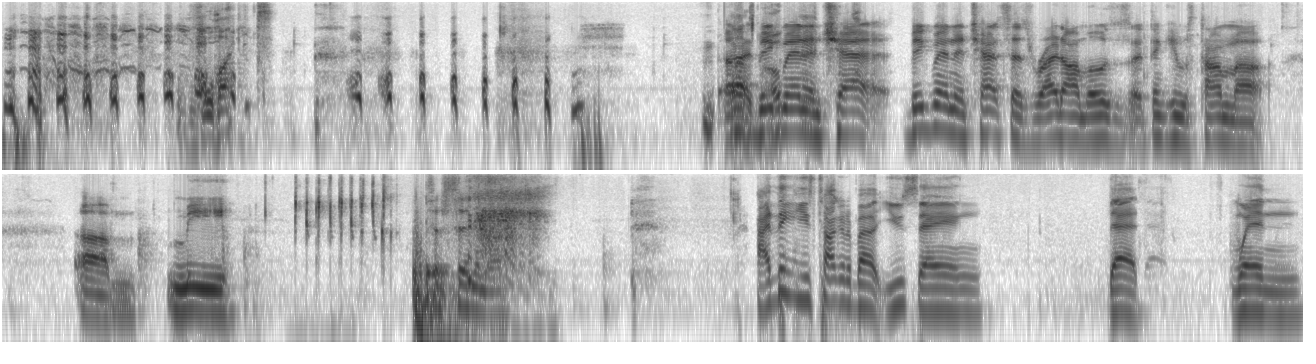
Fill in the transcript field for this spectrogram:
what? Uh, big man in chat. Big man in chat says right on Moses. I think he was talking about um, me to Sinema. I think he's talking about you saying that when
